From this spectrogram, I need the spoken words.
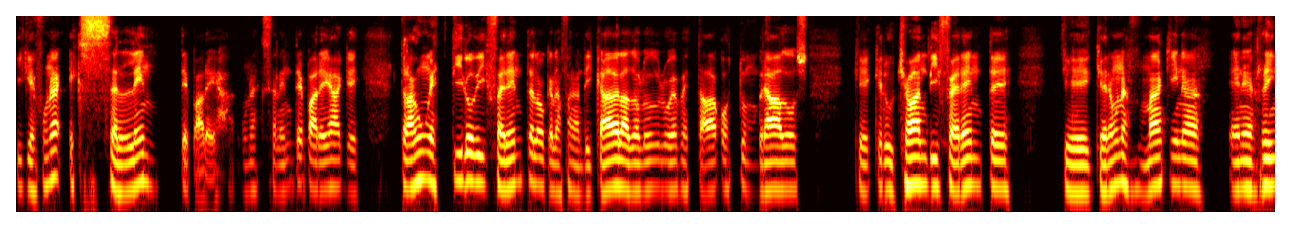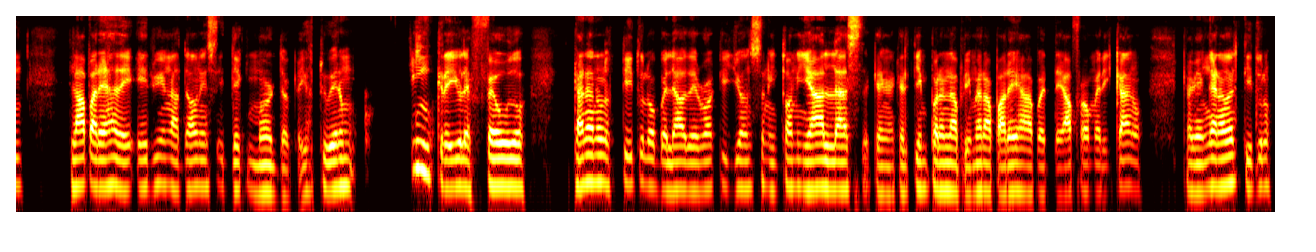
y que fue una excelente pareja, una excelente pareja que trajo un estilo diferente a lo que la fanaticada de la WWF estaba acostumbrados, que, que luchaban diferente, que, que eran unas máquinas en el ring. La pareja de Adrian Adonis y Dick Murdoch. Ellos tuvieron increíbles feudos ganaron los títulos, ¿verdad? De Rocky Johnson y Tony Atlas, que en aquel tiempo eran la primera pareja pues, de afroamericanos que habían ganado el título.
